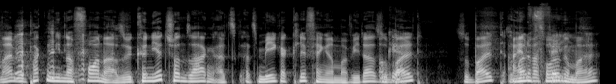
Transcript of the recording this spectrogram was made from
Nein, wir packen die nach vorne. Also wir können jetzt schon sagen, als, als mega Cliffhanger mal wieder, sobald, sobald, eine was Folge mal,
